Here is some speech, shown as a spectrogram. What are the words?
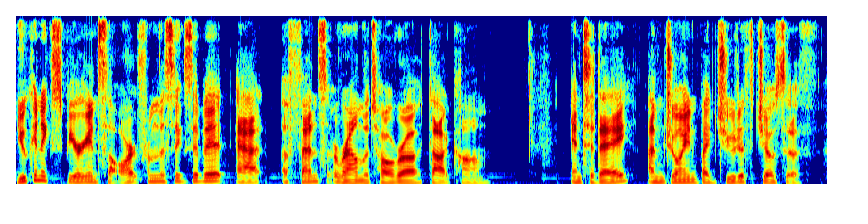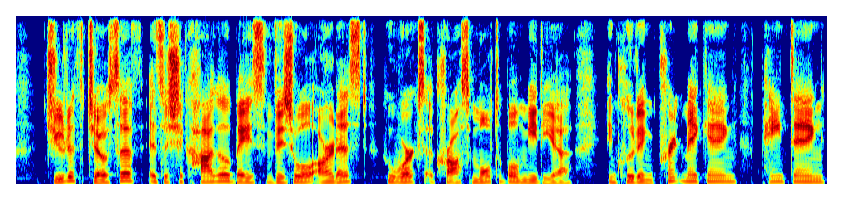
You can experience the art from this exhibit at afencearoundthetorah.com. And today, I'm joined by Judith Joseph. Judith Joseph is a Chicago based visual artist who works across multiple media, including printmaking, painting,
